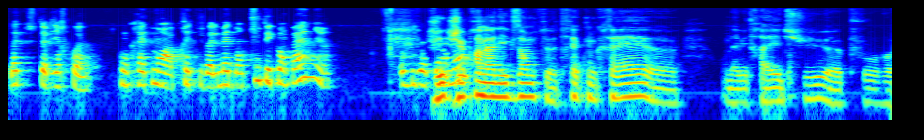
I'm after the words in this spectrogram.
là, tu vas dire quoi? Concrètement, après, tu vas le mettre dans toutes tes campagnes? Je, je, vais prendre un exemple très concret. on avait travaillé dessus pour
